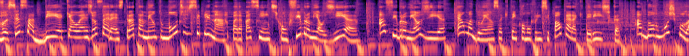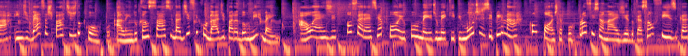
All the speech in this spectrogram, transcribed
Você sabia que a UERJ oferece tratamento multidisciplinar para pacientes com fibromialgia? A fibromialgia é uma doença que tem como principal característica a dor muscular em diversas partes do corpo, além do cansaço e da dificuldade para dormir bem. A UERJ oferece apoio por meio de uma equipe multidisciplinar composta por profissionais de educação física,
